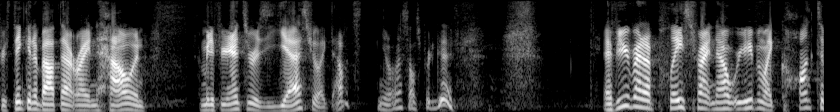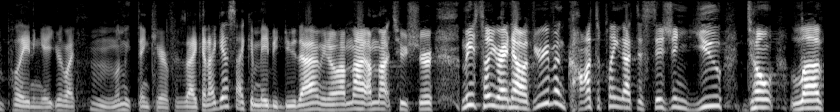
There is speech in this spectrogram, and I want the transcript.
If you're thinking about that right now, and I mean, if your answer is yes, you're like, that you know, that sounds pretty good. If you're at a place right now where you're even like contemplating it, you're like, hmm, let me think here for a second. I guess I can maybe do that. You know, I'm not, I'm not too sure. Let me just tell you right now, if you're even contemplating that decision, you don't love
